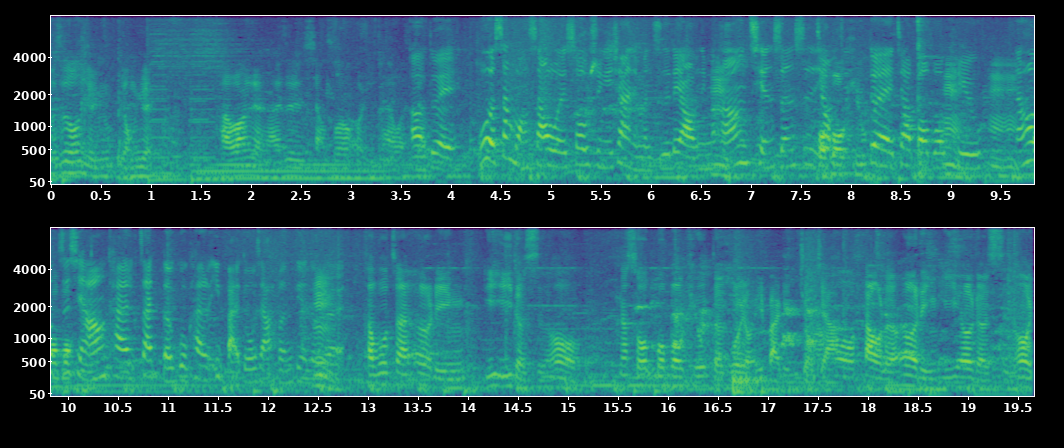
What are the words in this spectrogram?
不是说永永远。台湾人还是想说回去台湾。啊，对，我有上网稍微搜寻一下你们资料，你们好像前身是叫 Q，对，叫 Bobo Q，嗯，然后之前好像开在德国开了一百多家分店，对不对？差不多在二零一一的时候。那时候波波 Q 德国有一百零九家，然后到了二零一二的时候，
